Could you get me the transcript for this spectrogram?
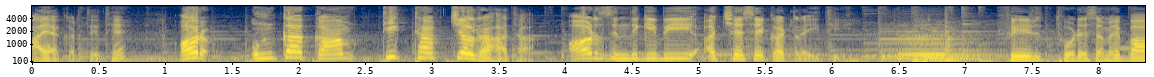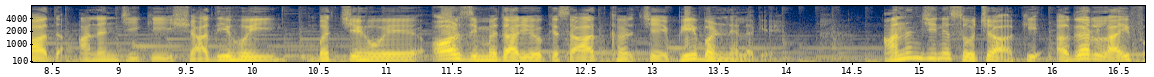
आया करते थे और उनका काम ठीक ठाक चल रहा था और ज़िंदगी भी अच्छे से कट रही थी। फिर थोड़े समय बाद आनंद जी की शादी हुई बच्चे हुए और जिम्मेदारियों के साथ खर्चे भी बढ़ने लगे। आनंद जी ने सोचा कि अगर लाइफ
